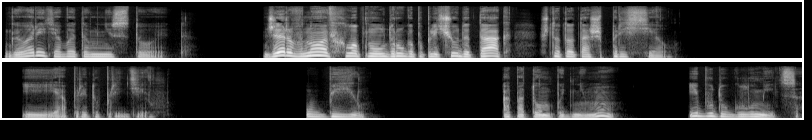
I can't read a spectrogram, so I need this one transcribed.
говорить об этом не стоит. Джер вновь хлопнул друга по плечу да так, что тот аж присел. И я предупредил. Убью. А потом подниму и буду глумиться.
